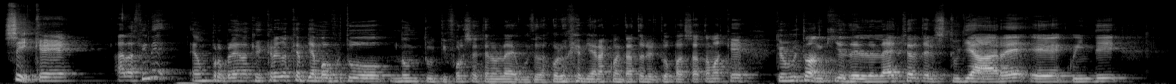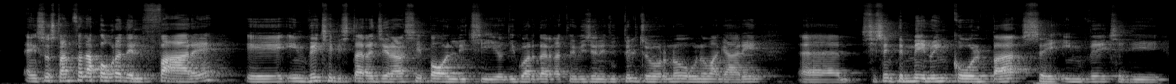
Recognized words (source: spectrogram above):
Sì, che alla fine è un problema che credo che abbiamo avuto non tutti, forse te non l'hai avuto da quello che mi hai raccontato del tuo passato, ma che, che ho avuto anch'io del leggere, del studiare e quindi è in sostanza la paura del fare e invece di stare a girarsi i pollici o di guardare la televisione tutto il giorno, uno magari eh, si sente meno in colpa se invece di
